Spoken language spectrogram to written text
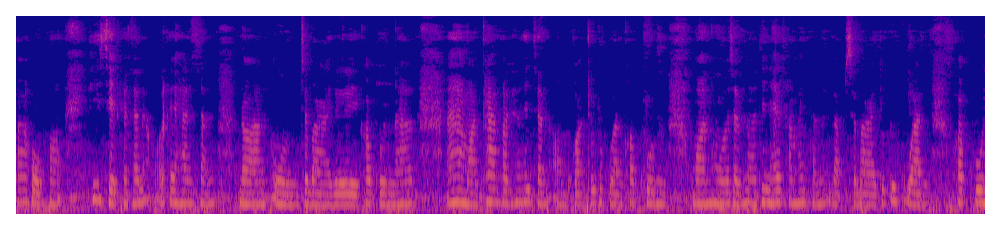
ผ้าห่มของพี่เศษของฉันเอาให้ฉันนอนอุ่นสบายเลย ขอบคุณนะอ่าหมอนข้างเขาให้ฉันออมกอดทุกๆ วัน ขอบคุณมอนหัวฉันนะที่ให้ทำให้ฉันหลับสบายทุกๆวัน ขอบคุณ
